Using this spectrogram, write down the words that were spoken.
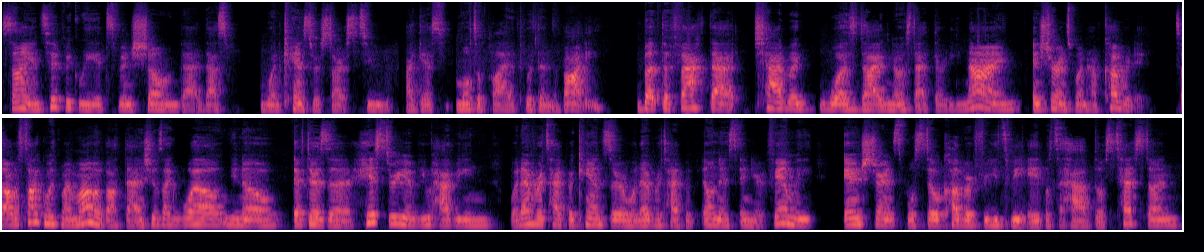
scientifically it's been shown that that's when cancer starts to i guess multiply within the body. But the fact that chadwick was diagnosed at 39 insurance wouldn't have covered it. So i was talking with my mom about that and she was like well you know if there's a history of you having whatever type of cancer whatever type of illness in your family insurance will still cover for you to be able to have those tests done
